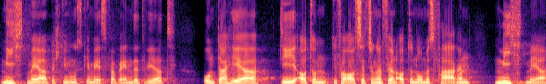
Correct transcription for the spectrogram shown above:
nicht mehr bestimmungsgemäß verwendet wird und daher die, die Voraussetzungen für ein autonomes Fahren nicht mehr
